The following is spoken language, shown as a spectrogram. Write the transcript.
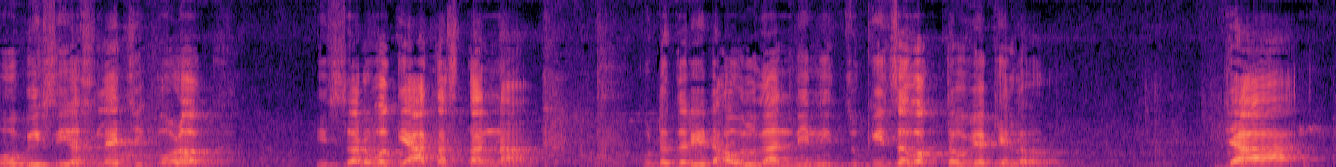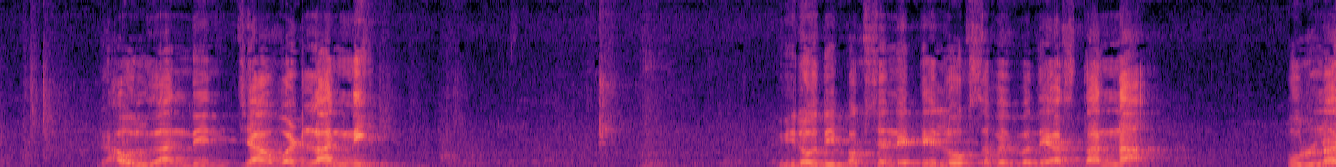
ओबीसी असल्याची ओळख ही सर्व ज्ञात असताना कुठंतरी राहुल गांधींनी चुकीचं वक्तव्य केलं ज्या राहुल गांधींच्या वडिलांनी विरोधी पक्ष नेते लोकसभेमध्ये असताना पूर्ण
